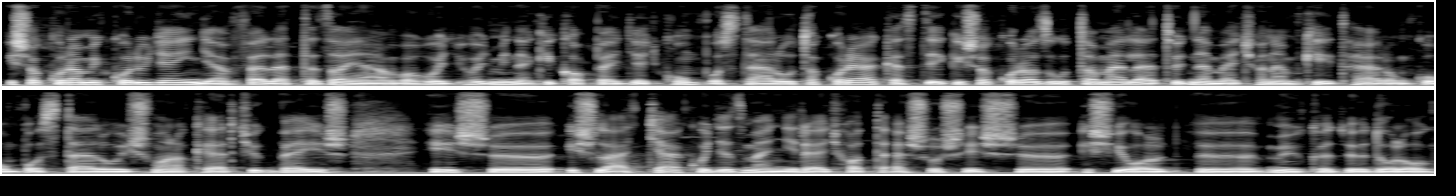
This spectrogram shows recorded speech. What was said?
és akkor, amikor ugye ingyen fel lett ez ajánlva, hogy, hogy mindenki kap egy-egy komposztálót, akkor elkezdték, és akkor azóta már lehet, hogy nem egy, hanem két-három komposztáló is van a kertjükbe, és, és, és látják, hogy ez mennyire egy hatásos és, és jól működő dolog.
